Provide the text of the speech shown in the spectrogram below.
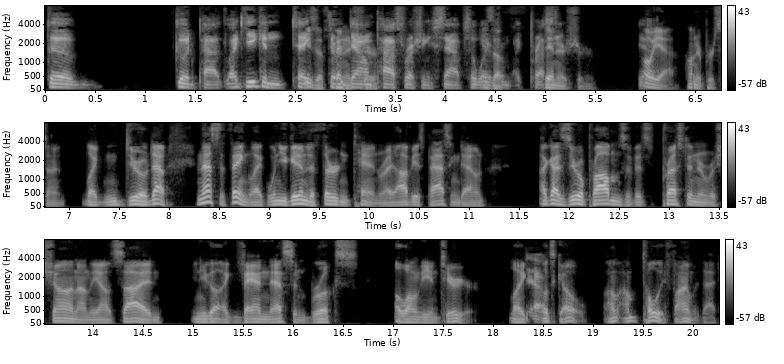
the good pass. Like he can take third down pass rushing snaps away from like Preston. finisher. Oh yeah, hundred percent, like zero doubt. And that's the thing. Like when you get into third and ten, right? Obvious passing down. I got zero problems if it's Preston and Rashan on the outside, and you got like Van Ness and Brooks along the interior. Like, Yeah. let's go. I'm, I'm totally fine with that.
